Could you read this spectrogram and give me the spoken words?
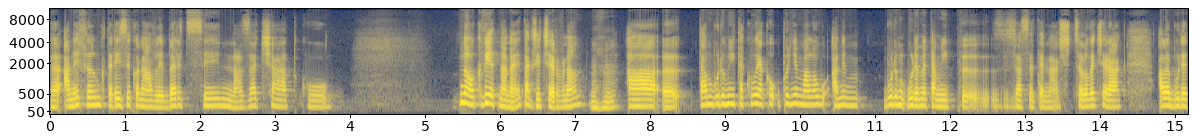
eh, Anifilm, který se koná v Liberci na začátku No, května ne, takže června. Mm-hmm. A tam budu mít takovou jako úplně malou anim, budeme tam mít eh, zase ten náš celovečerák, ale bude,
